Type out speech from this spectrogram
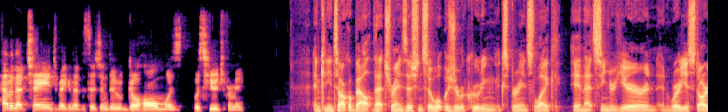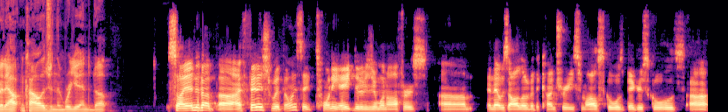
having that change, making that decision to go home was was huge for me. And can you talk about that transition? So, what was your recruiting experience like in that senior year, and, and where you started out in college, and then where you ended up? So I ended up, uh, I finished with I want to say 28 Division One offers, um, and that was all over the country, small schools, bigger schools, uh, a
